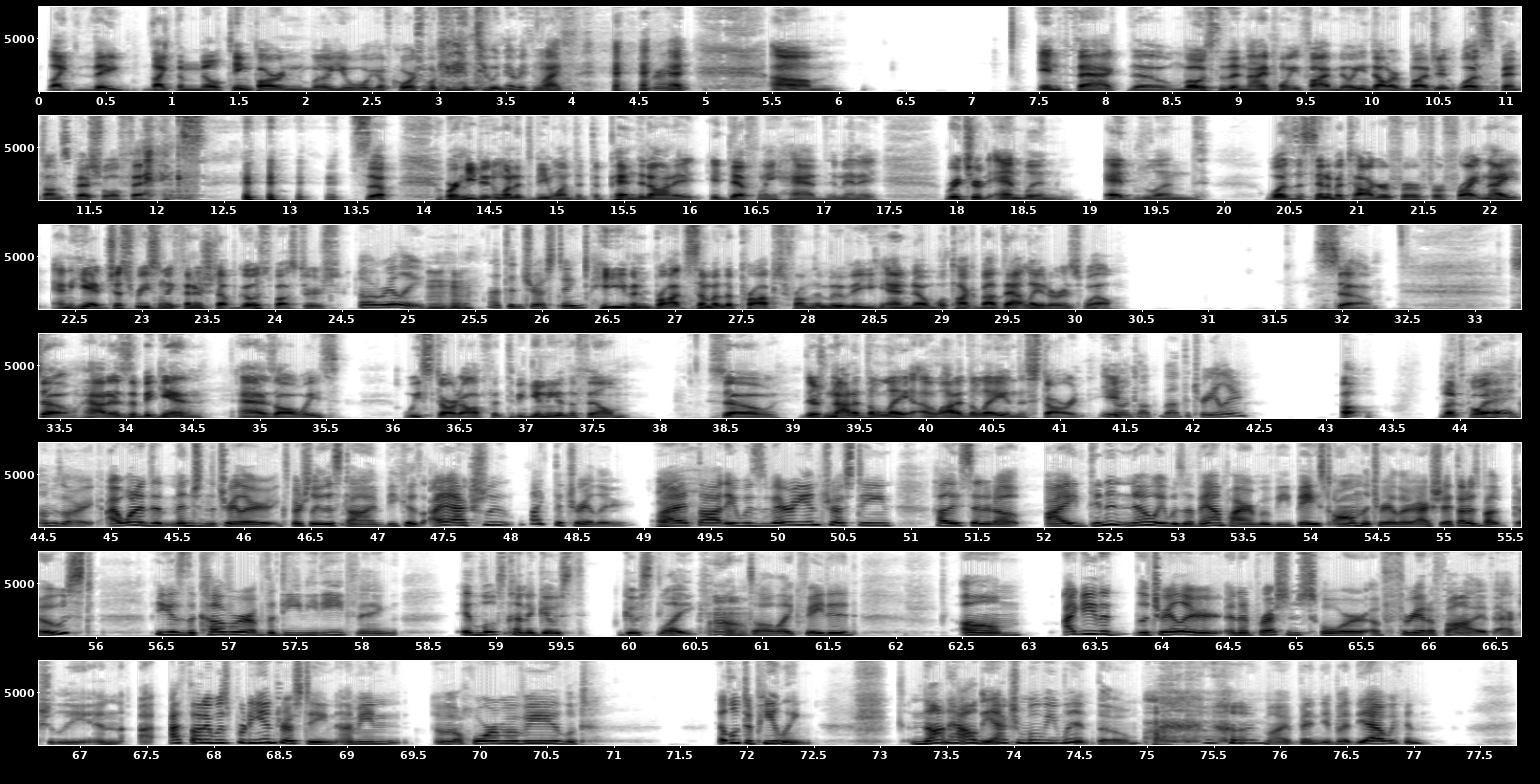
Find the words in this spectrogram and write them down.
Like they like the melting part, and well, you of course we'll get into it and everything like that. Right. um, in fact, though, most of the nine point five million dollar budget was spent on special effects. so, where he didn't want it to be one that depended on it, it definitely had them in it. Richard Edlund Edlund was the cinematographer for Fright Night, and he had just recently finished up Ghostbusters. Oh really? hmm That's interesting. He even brought some of the props from the movie, and uh, we'll talk about that later as well. So, so how does it begin? As always, we start off at the beginning of the film. So there's not a delay, a lot of delay in the start. You It- want to talk about the trailer? oh, let's go ahead. I'm sorry. I wanted to mention the trailer, especially this time, because I actually liked the trailer. I Oh. thought it was very interesting how they set it up. I didn't know it was a vampire movie based on the trailer. Actually, I thought it was about Ghost because the cover of the DVD thing, it looks kind of ghost ghost like. Oh. It's all like faded. Um, I gave the, the trailer an impression score of three out of five actually, and I, I thought it was pretty interesting. I mean, a horror movie it looked it looked appealing. Not how the action movie went though, in my opinion. But yeah, we can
